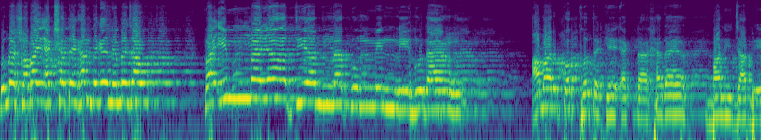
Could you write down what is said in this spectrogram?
তোমরা সবাই একসাথে এখান থেকে নেমে যাও। আমার পক্ষ থেকে একটা হেদায়াত বাণী যাবে।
